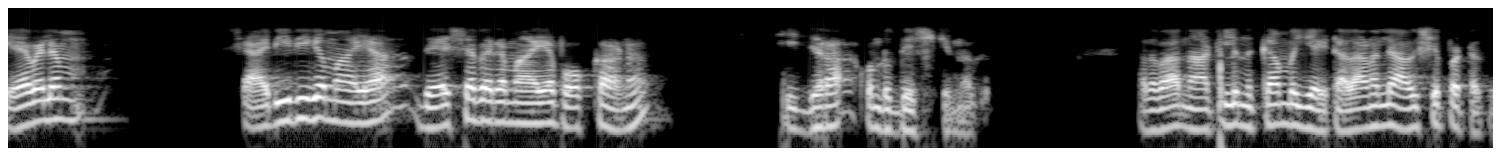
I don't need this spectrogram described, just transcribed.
കേവലം ശാരീരികമായ ദേശപരമായ പോക്കാണ് ഹിജ്റ കൊണ്ടുദ്ദേശിക്കുന്നത്. അഥവാ നാട്ടിൽ നിൽക്കാൻ വയ്യായിട്ട് അതാണല്ലോ ആവശ്യപ്പെട്ടത്.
